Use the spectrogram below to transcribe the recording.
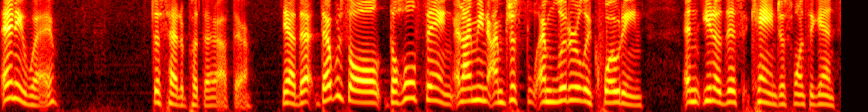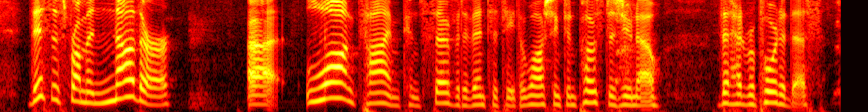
Anyway, just had to put that out there. Yeah, that that was all the whole thing. And I mean, I'm just I'm literally quoting and you know this Kane just once again. This is from another uh long time conservative entity, the Washington Post as you know, that had reported this. So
